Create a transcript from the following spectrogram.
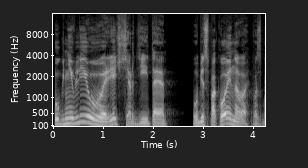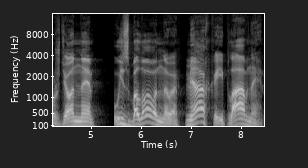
У гневливого речь сердитая, у беспокойного — возбужденная, у избалованного — мягкая и плавная.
